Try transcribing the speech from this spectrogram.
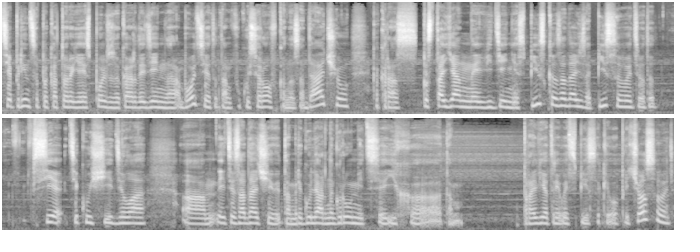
Те принципы, которые я использую каждый день на работе, это там фокусировка на задачу, как раз постоянное ведение списка задач, записывать вот это, все текущие дела, э, эти задачи там регулярно грумить, их э, там проветривать список, его причесывать.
